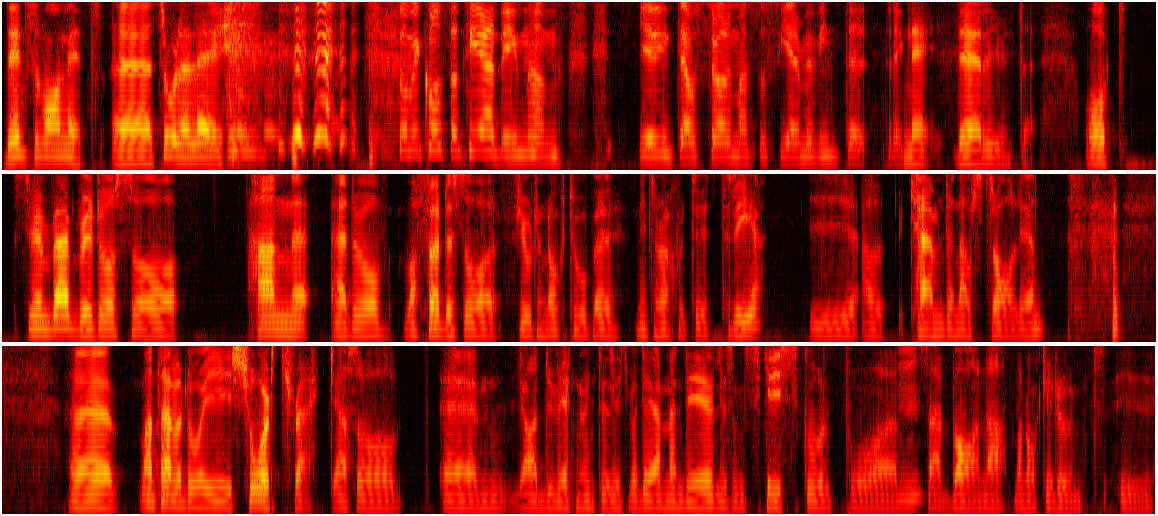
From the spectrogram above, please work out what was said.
Det är inte så vanligt, eh, tror det eller ej. Som vi konstaterade innan är det inte Australien man associerar med vinter direkt. Nej, det är det ju inte. Och Steven Bradbury då så, han är då, var föddes då 14 oktober 1973 i Camden, Australien. Eh, man tävlar då i short track, alltså ehm, ja du vet nog inte riktigt vad det är men det är liksom skridskor på Mm. så här bana, man åker runt i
